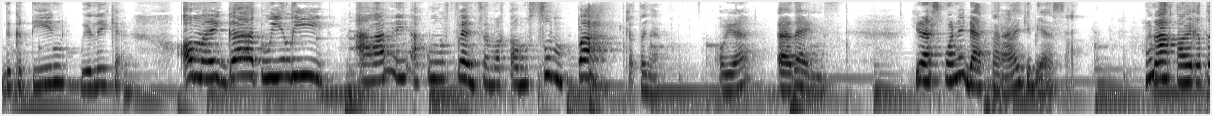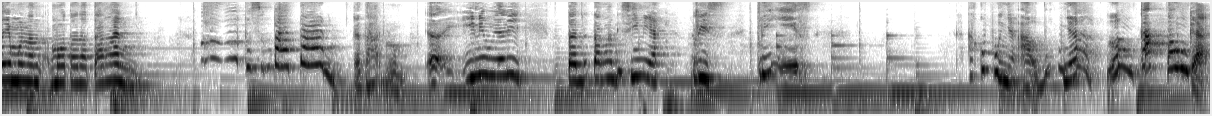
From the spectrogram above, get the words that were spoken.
deketin Willy kayak Oh my god Willy! I, Aku ngefans sama kamu Sumpah! Katanya. Oh ya? Uh, Thanks. Ya, Responnya datar aja biasa. Mana kali katanya mau, mau tanda tangan? Oh, Kesempatan! Kata Hanum. E, Ini Willy Tanda tangan di sini ya Please Please Aku punya albumnya Lengkap tau nggak?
